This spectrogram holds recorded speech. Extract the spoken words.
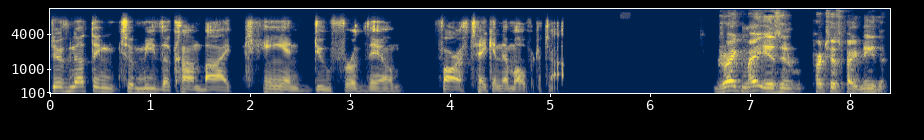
there's nothing to me the combine can do for them as far as taking them over the top. Drake Maye isn't participating either.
